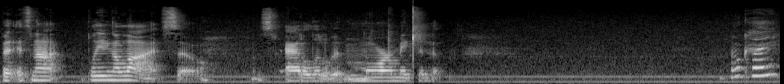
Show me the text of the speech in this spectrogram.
But it's not bleeding a lot, so Let's add a little bit more, make the... Okay.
